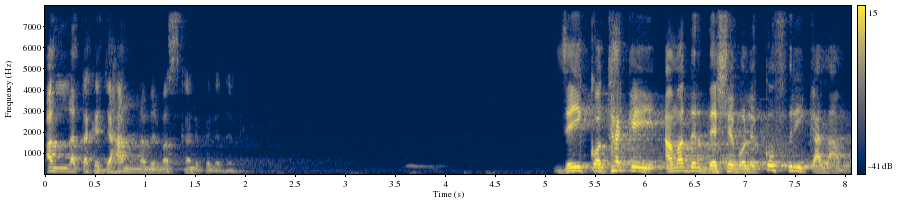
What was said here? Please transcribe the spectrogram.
আল্লাহ তাকে জাহান্নামের মাঝখানে ফেলে দেবে। যেই কথাকে আমাদের দেশে বলে কুফরি কালাম।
